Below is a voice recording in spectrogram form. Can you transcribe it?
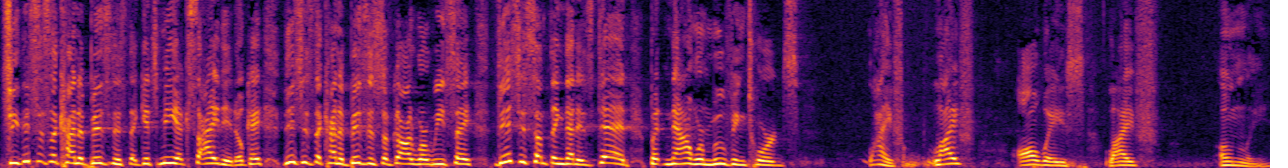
See, this is the kind of business that gets me excited, okay? This is the kind of business of God where we say, this is something that is dead, but now we're moving towards life. Life, always, life only.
